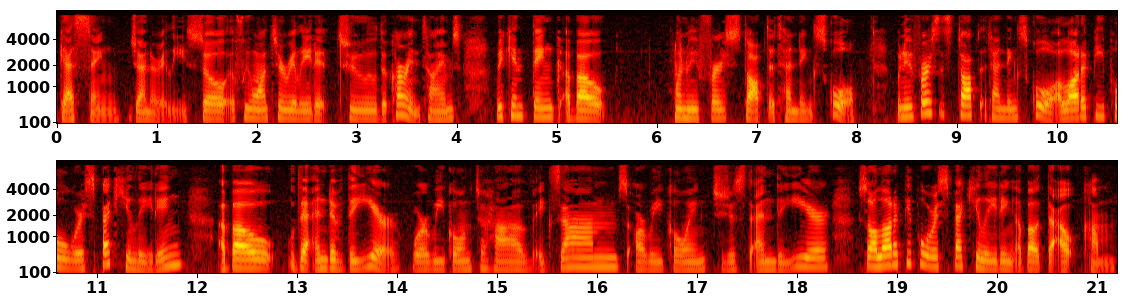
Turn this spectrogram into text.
guessing generally. So if we want to relate it to the current times, we can think about when we first stopped attending school. When we first stopped attending school, a lot of people were speculating about the end of the year. Were we going to have exams? Are we going to just end the year? So a lot of people were speculating about the outcome.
